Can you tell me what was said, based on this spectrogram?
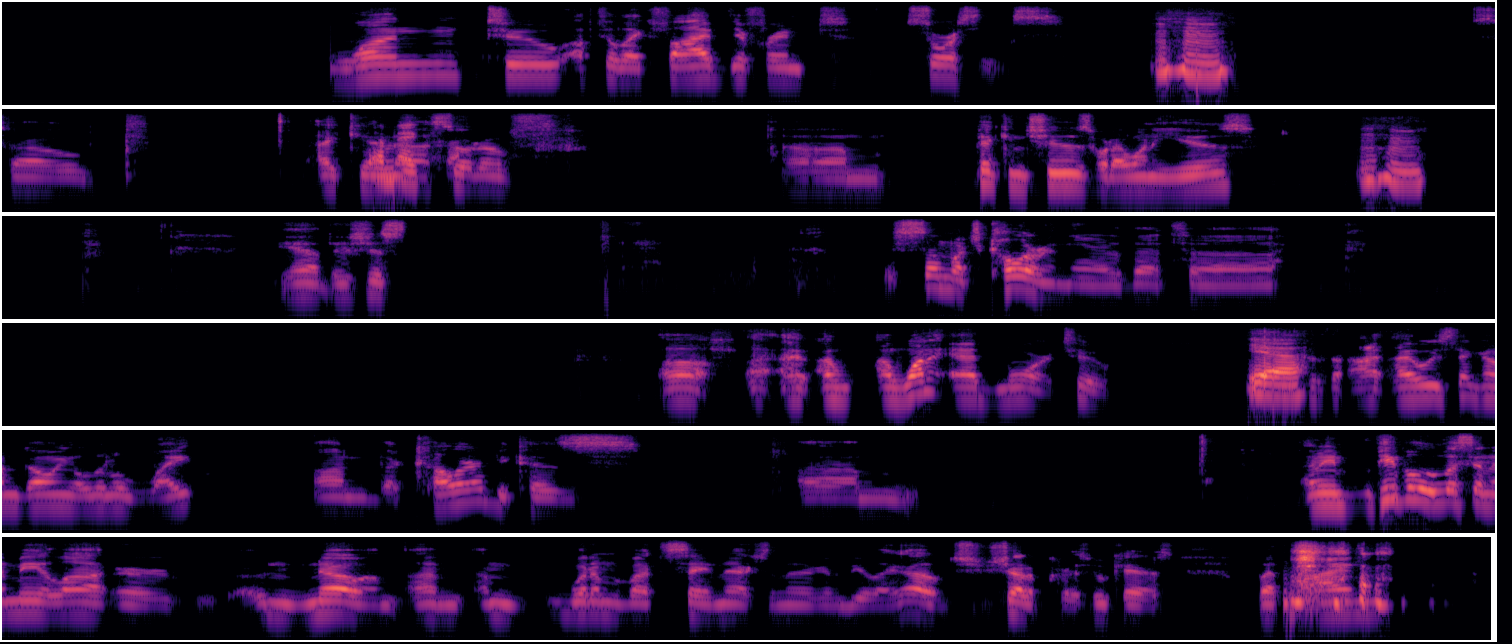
one, two, up to like five different sources. Mhm. So I can uh, sort of um, pick and choose what I want to use. Mm-hmm. Yeah, there's just there's so much color in there that uh, uh, I I, I want to add more too. Yeah. I, I always think I'm going a little light on the color because um I mean people who listen to me a lot or know I'm I'm, I'm what I'm about to say next and they're going to be like oh sh- shut up Chris who cares but I'm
